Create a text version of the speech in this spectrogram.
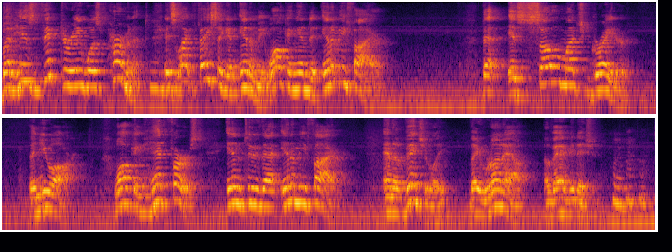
but his victory was permanent. Mm-hmm. It's like facing an enemy, walking into enemy fire that is so much greater than you are. Walking headfirst into that enemy fire, and eventually they run out of ammunition.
